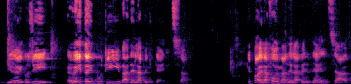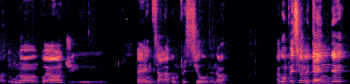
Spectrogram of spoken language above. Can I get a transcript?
direi così, retributiva della penitenza, che poi è la forma della penitenza quando uno ancora oggi pensa alla confessione, no? La confessione tende,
